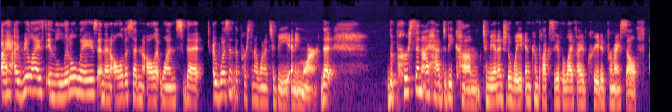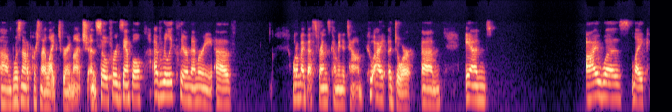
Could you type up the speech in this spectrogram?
I I realized in little ways, and then all of a sudden, all at once, that I wasn't the person I wanted to be anymore. That the person I had to become to manage the weight and complexity of the life I had created for myself um, was not a person I liked very much. And so, for example, I have a really clear memory of one of my best friends coming to town, who I adore. Um, and I was like,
